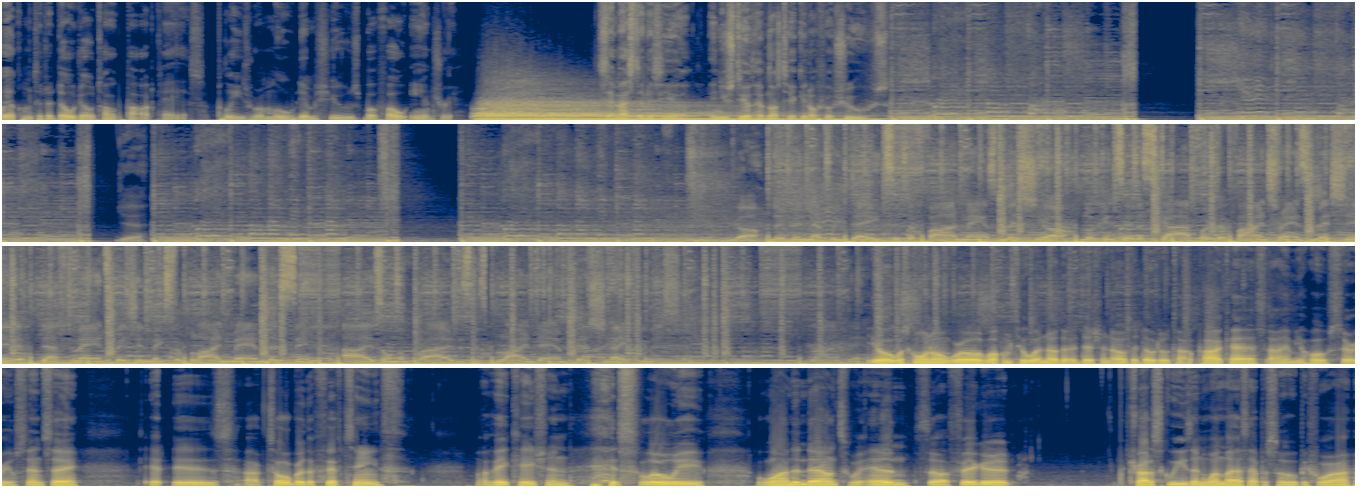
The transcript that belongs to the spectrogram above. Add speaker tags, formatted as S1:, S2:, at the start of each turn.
S1: Welcome to the Dojo Talk Podcast. Please remove them shoes before entry.
S2: Sam Master is here, and you still have not taken off your shoes.
S3: Living every day to define man's mission. Looking to the sky for divine transmission. Deaf man's vision makes the blind man listen. Eyes on the prize, this is blind ambition. Thank you.
S1: Yo, what's going on, world? Welcome to another edition of the Dojo Talk Podcast. I am your host, Cereal Sensei. It is October the 15th. My vacation is slowly winding down to an end, so I figured try to squeeze in one last episode before I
